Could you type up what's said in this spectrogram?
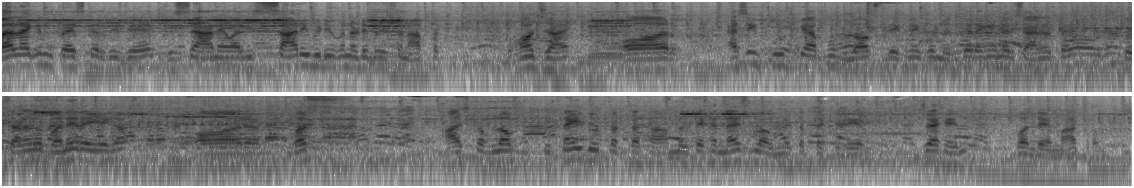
बेल आइकन प्रेस कर दीजिए, जिससे आने वाली सारी वीडियो का नोटिफिकेशन आप तक पहुँच जाए। और ऐसे ही फ़ूड के आपको ब्लॉग्स देखने को मिलते रहेंगे मेरे चैनल पे। तो चैनल पर बने रहिएगा। और बस, आज का ब्लॉग इतना ही दूर तक का था। मिलते हैं नेक्स्ट ब्लॉग में। तब तक के लिए जय हिंद, वंदे मातरम।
